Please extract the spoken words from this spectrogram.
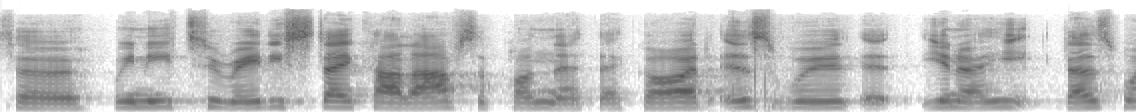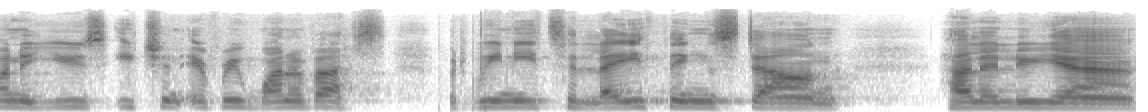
So we need to really stake our lives upon that, that God is worth, uh, you know, He does want to use each and every one of us, but we need to lay things down. Hallelujah.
